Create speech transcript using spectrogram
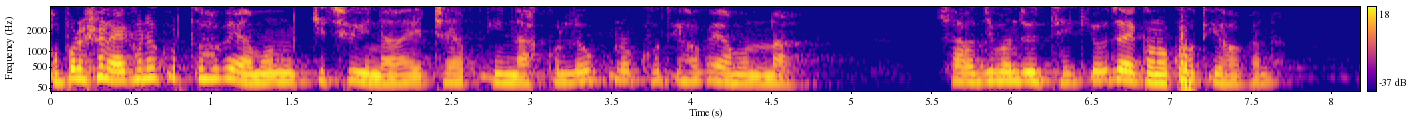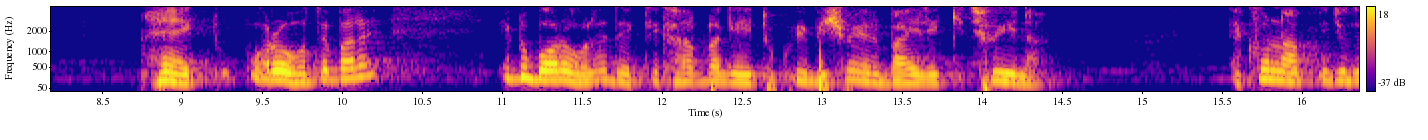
অপারেশন এখনই করতে হবে, এমন কিছুই না। এটা আপনি না করলেও কোনো ক্ষতি হবে, এমন না। সারা জীবন যদি থেকেও যায়, কোনো ক্ষতি হবে না। হ্যাঁ একটু বড় হতে পারে একটু বড় হলে দেখতে খারাপ লাগে, এইটুকুই বিষয়, এর বাইরে কিছুই না। এখন আপনি যদি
